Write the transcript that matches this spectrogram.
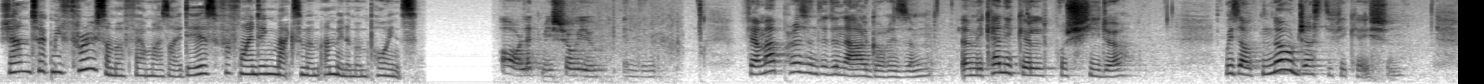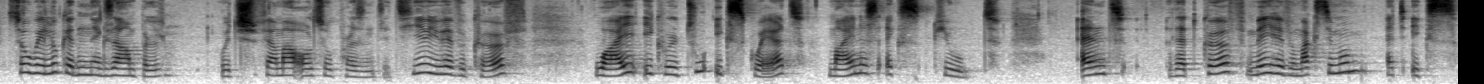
Jeanne took me through some of Fermat's ideas for finding maximum and minimum points. Oh, let me show you. The... Fermat presented an algorithm, a mechanical procedure, without no justification. So we look at an example which Fermat also presented. Here you have a curve y equal to x squared minus x cubed. And that curve may have a maximum at x.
